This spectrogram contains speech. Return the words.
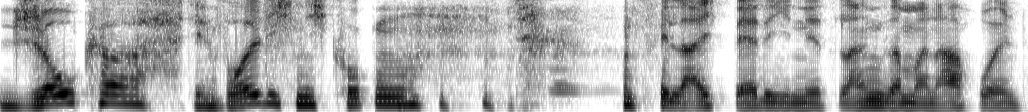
Joker, den wollte ich nicht gucken. Und vielleicht werde ich ihn jetzt langsam mal nachholen.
